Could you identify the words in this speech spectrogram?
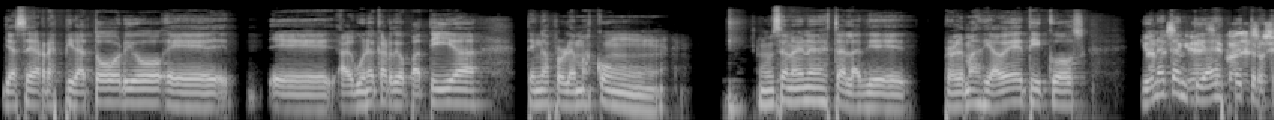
ya sea respiratorio, eh, eh, alguna cardiopatía, tengas problemas con, ¿cómo se llama esta? La problemas diabéticos y ah, una cantidad de espectros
